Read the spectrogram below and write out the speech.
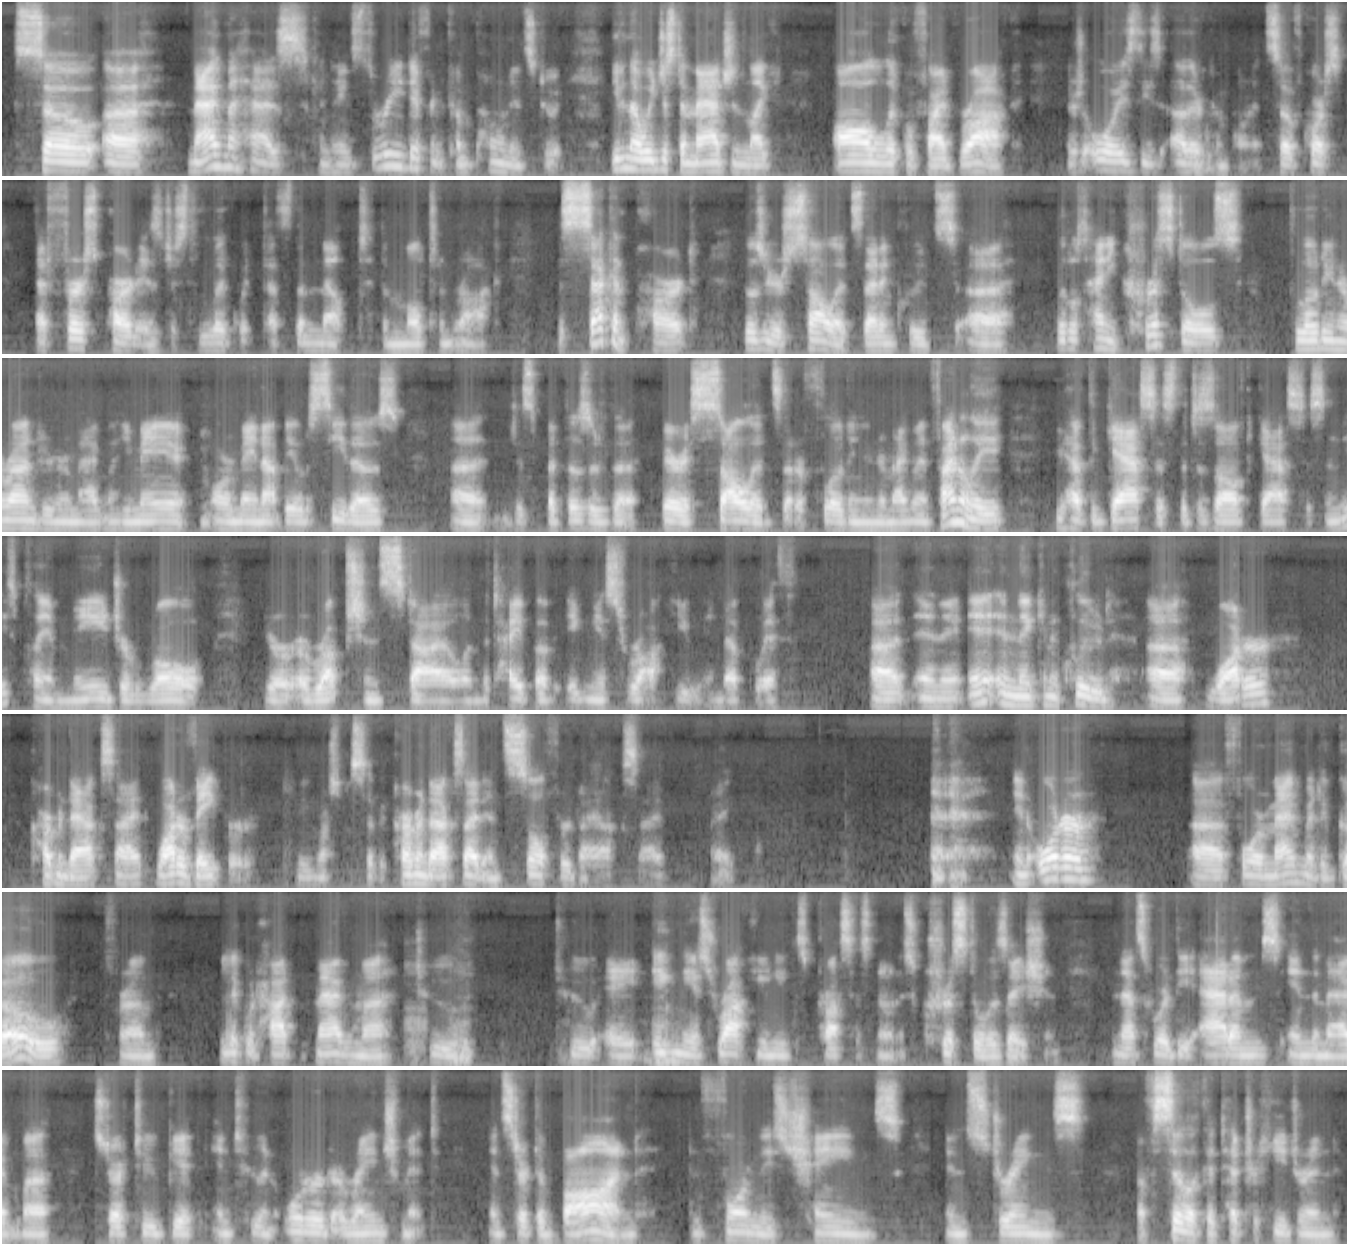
So uh, magma has contains three different components to it. Even though we just imagine like all liquefied rock, there's always these other components. So of course, that first part is just liquid. That's the melt, the molten rock. The second part, those are your solids. That includes uh, little tiny crystals floating around in your magma. You may or may not be able to see those, uh, just but those are the various solids that are floating in your magma. And finally, you have the gases, the dissolved gases, and these play a major role, your eruption style and the type of igneous rock you end up with. Uh, and, they, and they can include uh, water, carbon dioxide, water vapor, to be more specific, carbon dioxide and sulfur dioxide, right? In order uh, for magma to go from liquid hot magma to to a igneous rock, you need this process known as crystallization. And that's where the atoms in the magma start to get into an ordered arrangement and start to bond and form these chains and strings of silica tetrahedron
